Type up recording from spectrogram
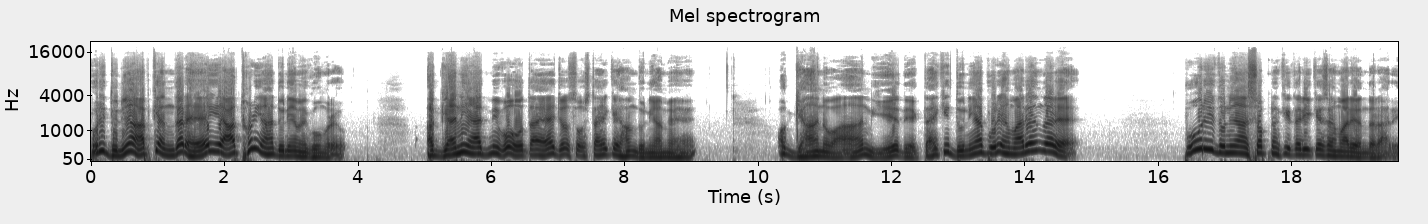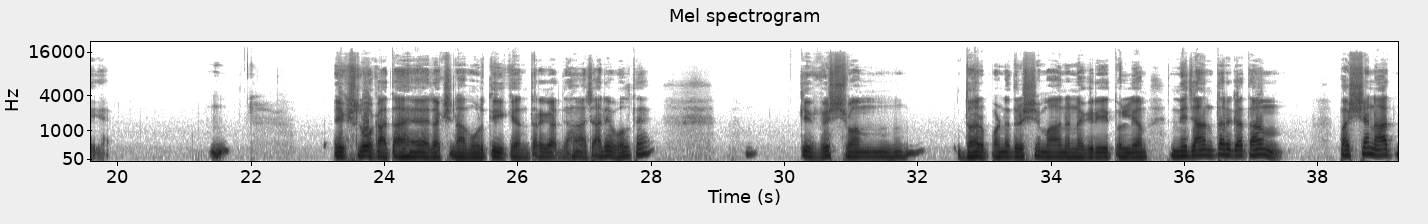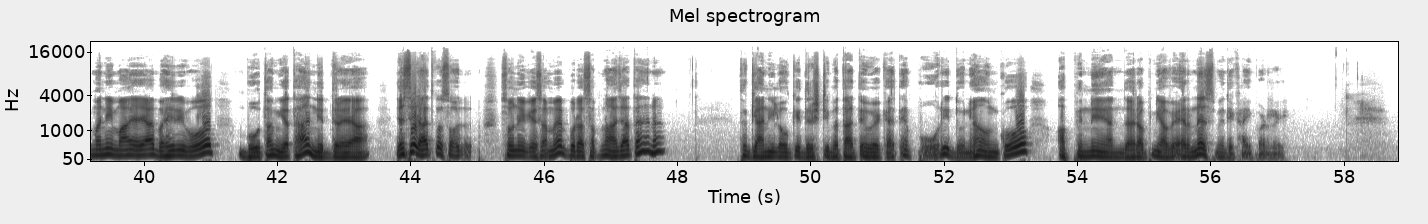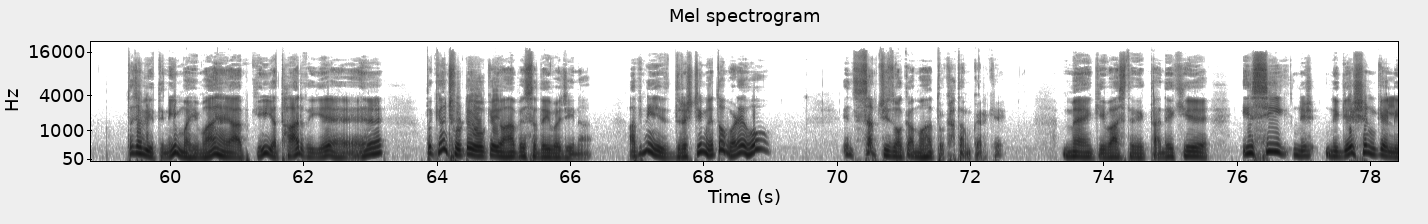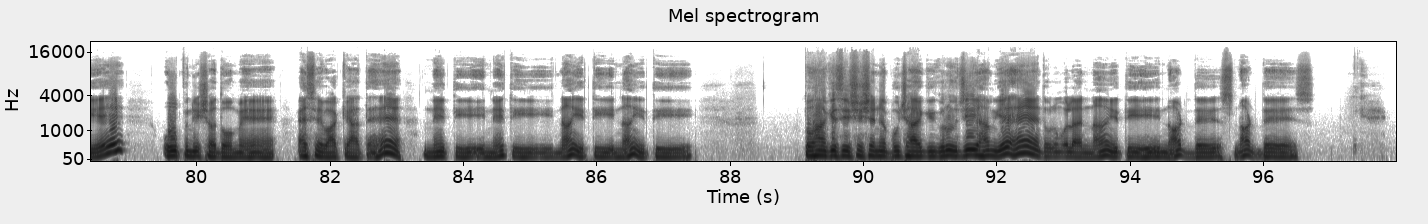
पूरी दुनिया आपके अंदर है, ये आप थोड़ी यहाँ दुनिया में घूम रहे हो। अज्ञानी आदमी वो होता है जो सोचता है कि हम दुनिया में हैं। और ज्ञानवान ये देखता है कि दुनिया पूरी हमारे अंदर है। पूरी दुनिया स्वप्न की तरीके से हमारे अंदर आ रही है। हम्म? एक श्लोक आता है, दक्षिणामूर्ति के अंतर्गत, जहाँ आचार्य बोलते हैं कि विश्वम दर्पण दृश्यमान नगरी तुल्यम निजांतर्गतम। पश्यन आत्मनि माया बहिर्वोत, भूतम यथा निद्रया। जैसे रात को सो, सोने के समय पूरा सपना आ जाता है ना? तो ज्ञानी लोग की दृष्टि बताते हुए कहते हैं, पूरी दुनिया उनको अपने अंदर, अपनी अवेयरनेस में दिखाई पड़ रही। तो जब इतनी महिमा है आपकी, यथार्थ ये है तो क्यों छोटे हो के वहाँ पे सदैव जीना? अपनी दृष्टि में तो बड़े हो। इन सब चीज़ों का महत्व खत्म करके। मैं की वास्तविकता देखिए, इसी निगेशन के लिए उपनिषदों में ऐसे वाक्य आते हैं, नेति नेति न इति न इति तो वहाँ किसी शिष्य ने पूछा कि गुरु जी हम ये हैं? तो उन्होंने बोला ना इति नॉट दिस नॉट दिस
